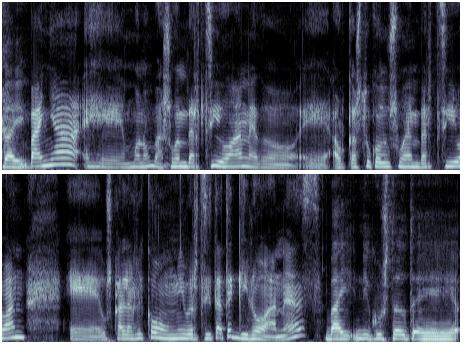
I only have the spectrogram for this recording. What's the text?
bai. baina, e, bueno, ba, zuen bertzioan, edo e, aurkastuko duzuen bertzioan, e, Euskal Herriko Unibertsitate giroan, ez? Bai, nik uste dut, e,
